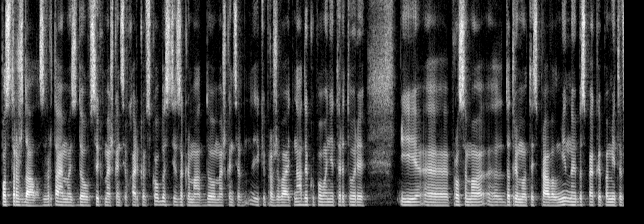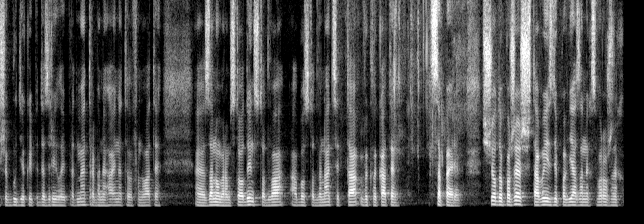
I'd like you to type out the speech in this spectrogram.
постраждало. Звертаємось до всіх мешканців Харківської області, зокрема до мешканців, які проживають на декупованій території. І е, просимо е, дотримуватись правил мінної безпеки, помітивши будь-який підозрілий предмет, треба негайно телефонувати е, за номером 101, 102 або 112 та викликати саперів. Щодо пожеж та виїздів пов'язаних з ворожих,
